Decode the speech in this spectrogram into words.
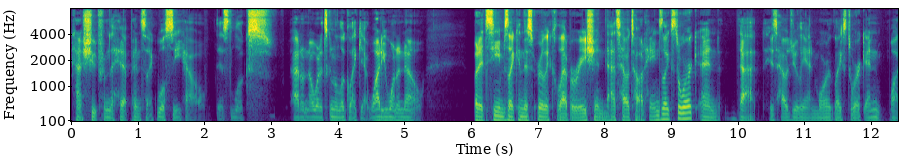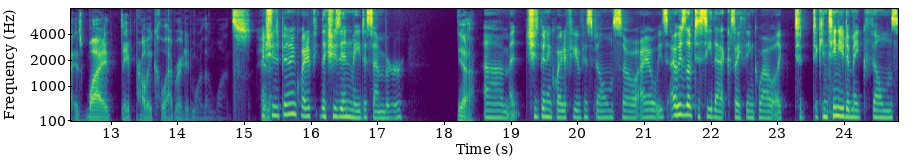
kind of shoot from the hip. And it's like, we'll see how this looks. I don't know what it's going to look like yet. Why do you want to know? But it seems like in this early collaboration, that's how Todd Haynes likes to work. And that is how Julianne Moore likes to work. And why it's why they probably collaborated more than once. and she's been in quite a few like she's in may december yeah. um and she's been in quite a few of his films so i always i always love to see that because i think wow like to, to continue to make films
